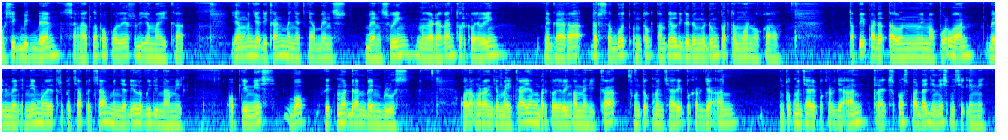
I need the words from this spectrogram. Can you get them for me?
musik big band sangatlah populer di Jamaika, yang menjadikan banyaknya band, band swing mengadakan tur keliling negara tersebut untuk tampil di gedung-gedung pertemuan lokal. Tapi pada tahun 50-an, band-band ini mulai terpecah-pecah menjadi lebih dinamik, optimis, bob, ritme, dan band blues. Orang-orang Jamaika yang berkeliling Amerika untuk mencari pekerjaan untuk mencari pekerjaan terekspos pada jenis musik ini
